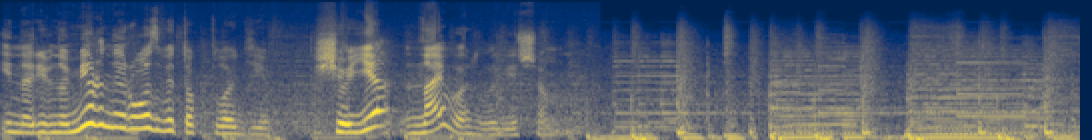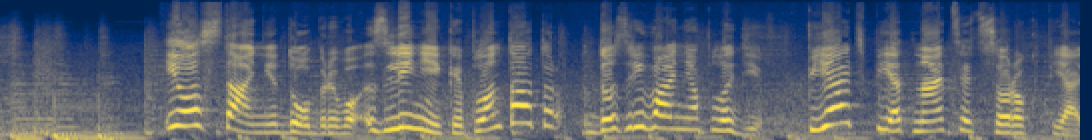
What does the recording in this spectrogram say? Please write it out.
і на рівномірний розвиток плодів, що є найважливішим. І останнє добриво з лінійки плантатор дозрівання плодів 5-15-45.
